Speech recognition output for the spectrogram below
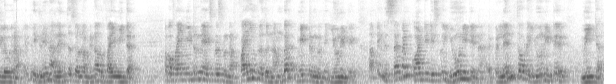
கிலோகிராம் இப்போ இதுலேயே நான் லென்த்தை சொல்லணும் அப்படின்னா ஒரு ஃபைவ் மீட்டர் அப்போ ஃபைவ் மீட்டர்னு எக்ஸ்பிரஸ் பண்றேன். ஃபைவ்ங்கிறது நம்பர் மீட்டருங்கிறது யூனிட் அப்போ இந்த செவன் குவான்டிட்டிஸ்க்கு யூனிட் என்ன? இப்போ லென்த்தோட யூனிட் மீட்டர்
